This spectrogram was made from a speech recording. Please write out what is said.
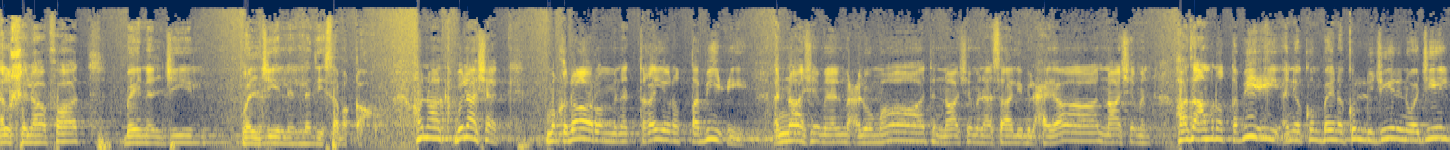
الخلافات بين الجيل والجيل الذي سبقه. هناك بلا شك مقدار من التغير الطبيعي الناشئ من المعلومات الناشئ من أساليب الحياة الناشئ من هذا أمر طبيعي أن يكون بين كل جيل وجيل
